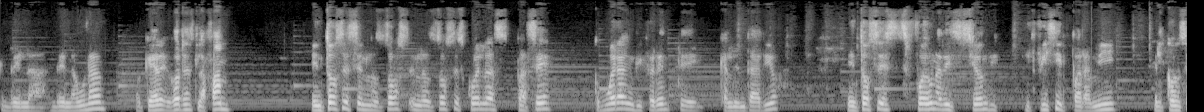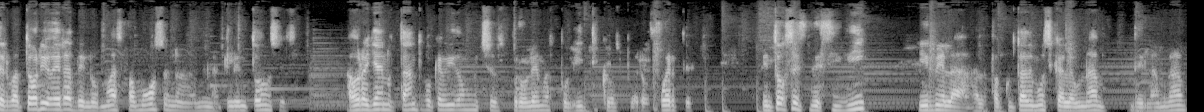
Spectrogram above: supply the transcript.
de la, de la UNAM, que ahora es la FAM. Entonces en, los dos, en las dos escuelas pasé, como era en diferente calendario, entonces fue una decisión difícil para mí. El conservatorio era de lo más famoso en, aquel entonces. Ahora ya no tanto porque ha habido muchos problemas políticos, pero fuertes. Entonces decidí irme a la, a la Facultad de Música de la UNAM, de la UNAM.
